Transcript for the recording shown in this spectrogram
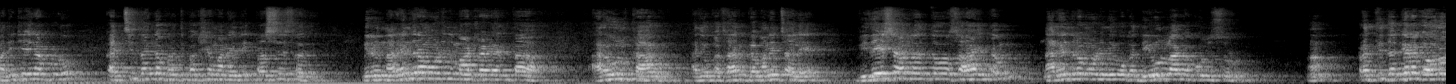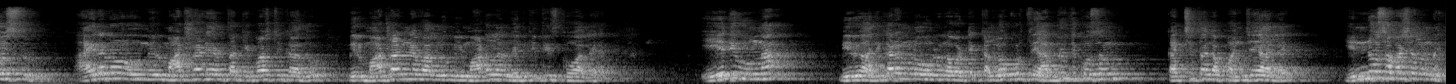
పని చేయనప్పుడు ఖచ్చితంగా ప్రతిపక్షం అనేది ప్రశ్నిస్తుంది. మీరు నరేంద్ర మోడీని మాట్లాడేంత అర్హులు కారు. అది ఒకసారి గమనించాలి. విదేశాలతో సహాయితం నరేంద్ర మోడీని ఒక దేవునిలాగా కొలుస్తుడు ప్రతి దగ్గర గౌరవిస్తుడు ఆయనను మీరు మాట్లాడేంత కెపాసిటీ కాదు. మీరు మాట్లాడిన వాళ్ళు మీ మాటలను వెతికి తీసుకోవాలి. ఏది ఉన్నా మీరు అధికారంలో ఉన్నారు కాబట్టి కల్లోకుర్తి అభివృద్ధి కోసం ఖచ్చితంగా పనిచేయాలి. ఎన్నో సమస్యలు ఉన్నాయి.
